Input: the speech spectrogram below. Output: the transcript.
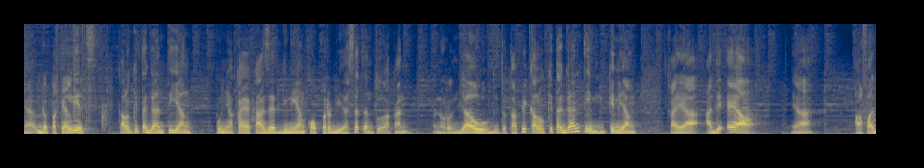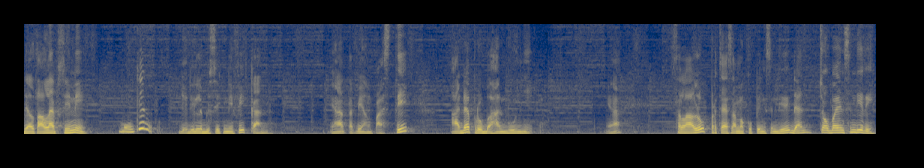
Ya, udah pakai leads. Kalau kita ganti yang punya kayak KZ gini yang copper biasa tentu akan menurun jauh gitu. Tapi kalau kita ganti mungkin yang kayak ADL ya, Alpha Delta Labs ini mungkin jadi lebih signifikan. Ya, tapi yang pasti ada perubahan bunyi. Ya. Selalu percaya sama kuping sendiri dan cobain sendiri.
